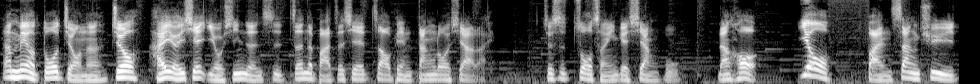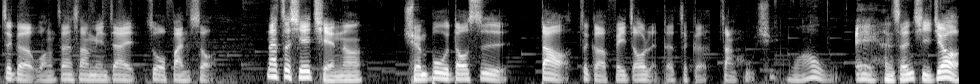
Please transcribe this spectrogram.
那没有多久呢，就还有一些有心人士真的把这些照片 download 下来，就是做成一个相簿，然后又反上去这个网站上面再做贩售。那这些钱呢，全部都是到这个非洲人的这个账户去。哇哦，哎、很神奇。就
